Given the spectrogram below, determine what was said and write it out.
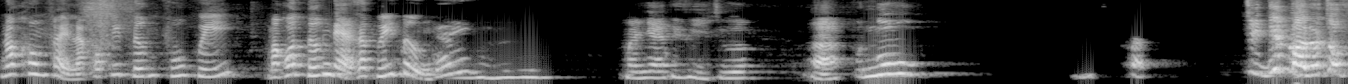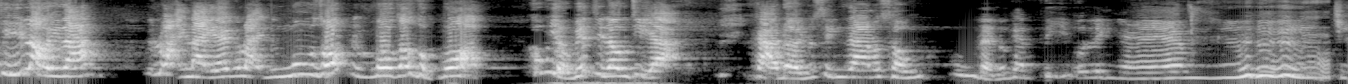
nó không phải là có cái tướng phú quý, mà có tướng đẻ ra quý tử đấy. Mày nghe thấy gì chưa? Hả? Con ngu. Chị tiếp lời nó cho phí lời ra. Cái loại này ấy, cái loại ngu dốt, vô giáo dục vô học. Không hiểu biết gì đâu chị ạ. Cả đời nó sinh ra nó sống. Để nó ghen tị với Linh nhà em. Chị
